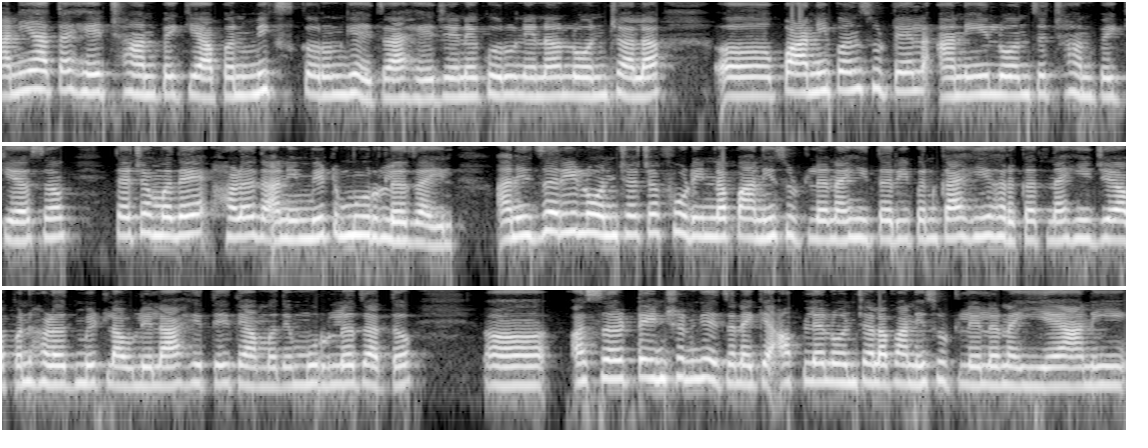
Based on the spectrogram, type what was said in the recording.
आणि आता हे छानपैकी आपण मिक्स करून घ्यायचं आहे जेणेकरून आहे ना लोणच्याला पाणी पण सुटेल आणि लोणचं छानपैकी असं त्याच्यामध्ये हळद आणि मीठ मुरलं जाईल. आणि जरी लोणच्याच्या फोडींना पाणी सुटलं नाही तरी पण काही हरकत नाही. जे आपण हळद मीठ लावलेलं आहे ते त्यामध्ये मुरलं जातं. असं टेन्शन घ्यायचं नाही की आपल्या लोणच्याला पाणी सुटलेलं नाही आहे आणि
